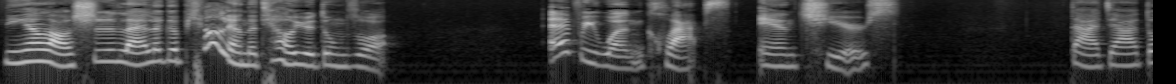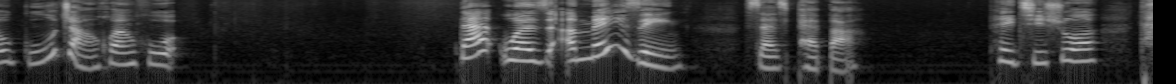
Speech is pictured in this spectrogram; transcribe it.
羚羊老师来了个漂亮的跳跃动作。Everyone claps and cheers. 大家都鼓掌欢呼。That was amazing, says Peppa. 佩奇说：“太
